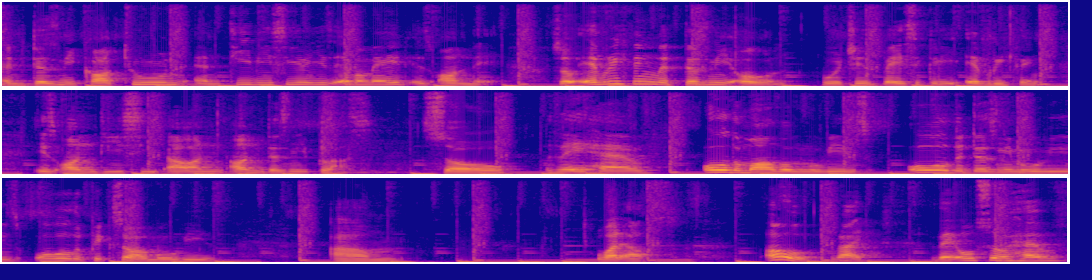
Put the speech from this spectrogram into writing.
and Disney cartoon and TV series ever made is on there. So everything that Disney own, which is basically everything, is on DC uh, on on Disney Plus. So they have all the Marvel movies, all the Disney movies, all the Pixar movies. Um, what else? Oh, right. They also have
